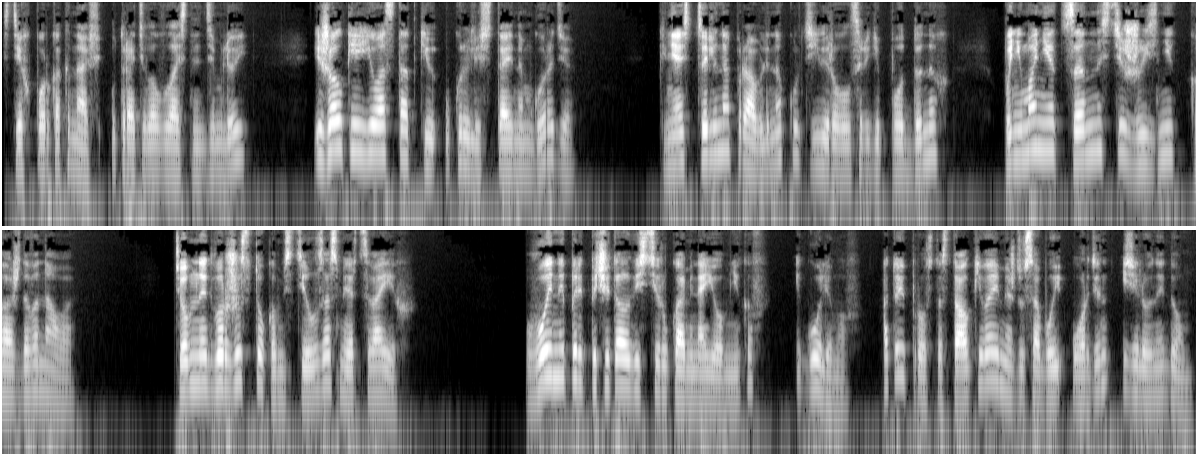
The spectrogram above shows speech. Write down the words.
С тех пор, как Навь утратила власть над землей, и жалкие ее остатки укрылись в тайном городе, князь целенаправленно культивировал среди подданных понимание ценности жизни каждого нава. Темный двор жестоко мстил за смерть своих. Войны предпочитал вести руками наемников и големов, а то и просто сталкивая между собой Орден и Зеленый дом.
